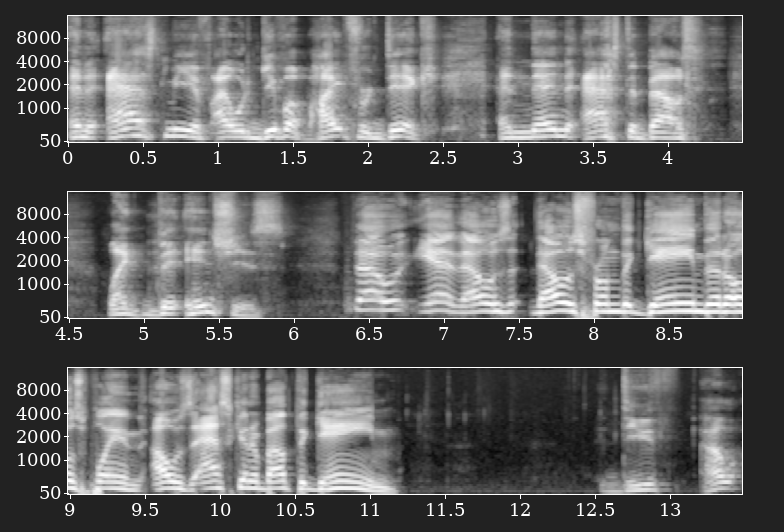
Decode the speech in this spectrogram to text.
and asked me if I would give up height for dick, and then asked about like the inches. That was, yeah, that was that was from the game that I was playing. I was asking about the game. Do you how?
